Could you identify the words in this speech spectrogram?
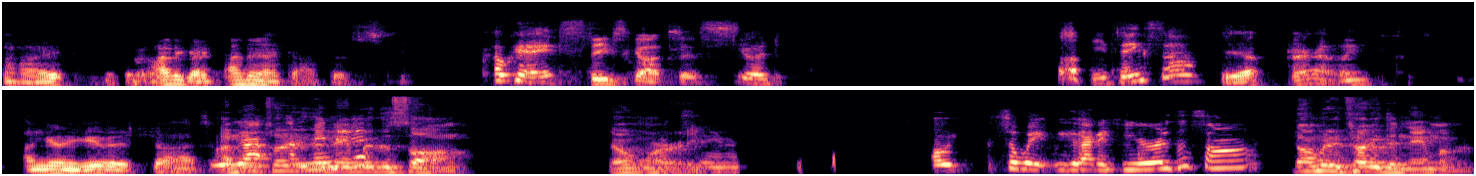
All right. I think I, I think I got this. Okay. Steve's got this. Good. You think so? Yeah, apparently. I'm gonna give it a shot. So I'm going to tell you the name of the song. Don't worry. Oh, so wait, we got to hear the song? No, I'm going to tell you the name of it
